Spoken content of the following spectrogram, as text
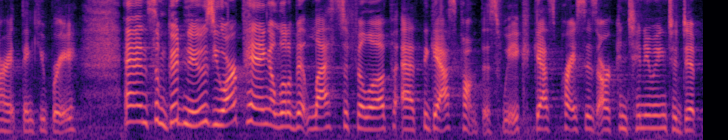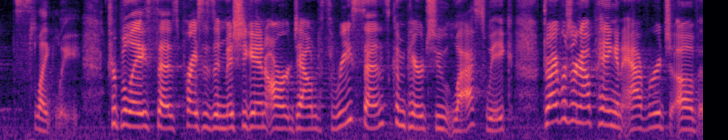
All right, thank you, Bree. And some good news, you are paying a little bit less to fill up at the gas pump this week. Gas prices are continuing to dip slightly. AAA says prices in Michigan are down 3 cents compared to last week. Drivers are now paying an average of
